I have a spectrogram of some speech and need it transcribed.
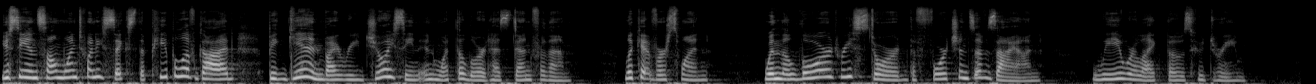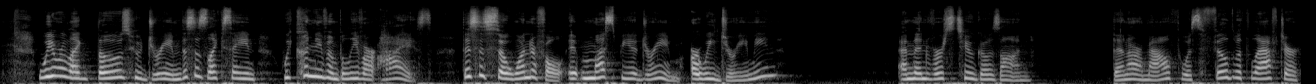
You see, in Psalm 126, the people of God begin by rejoicing in what the Lord has done for them. Look at verse 1. When the Lord restored the fortunes of Zion, we were like those who dream. We were like those who dream. This is like saying, we couldn't even believe our eyes. This is so wonderful. It must be a dream. Are we dreaming? And then verse 2 goes on. Then our mouth was filled with laughter,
